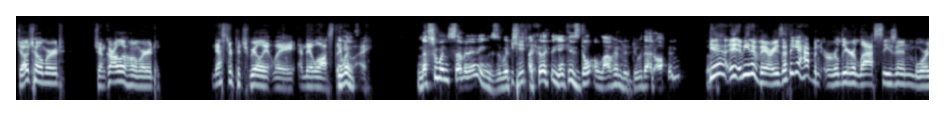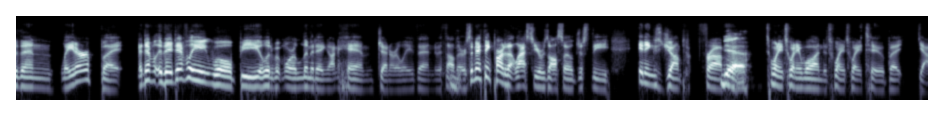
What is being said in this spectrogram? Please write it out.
Judge homered, Giancarlo homered, Nestor pitched brilliantly, and they lost He went- anyway. Nestor went seven innings, which I feel like the Yankees don't allow him to do that often. Yeah, it, I mean it varies. I think it happened earlier last season more than later, but I definitely they definitely will be a little bit more limiting on him generally than with mm-hmm. others. And I think part of that last year was also just the innings jump from Yeah. 2021 to 2022. But yeah,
